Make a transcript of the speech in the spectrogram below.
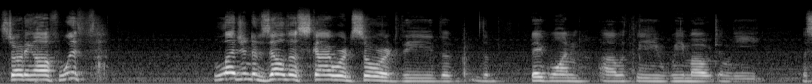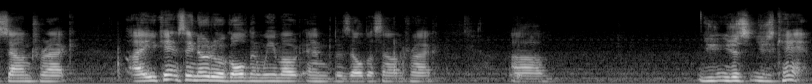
Starting off with Legend of Zelda Skyward Sword, the the, the big one uh, with the Wiimote and the, the soundtrack. Uh, you can't say no to a golden Wiimote and the Zelda soundtrack. Um, you, you just you just can't.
